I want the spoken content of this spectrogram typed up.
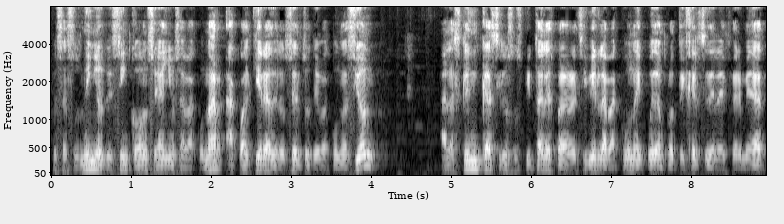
pues a sus niños de 5 a 11 años a vacunar a cualquiera de los centros de vacunación, a las clínicas y los hospitales para recibir la vacuna y puedan protegerse de la enfermedad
